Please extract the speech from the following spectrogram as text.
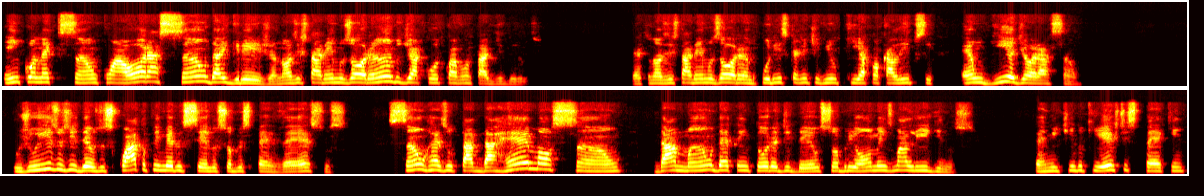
em conexão com a oração da igreja. Nós estaremos orando de acordo com a vontade de Deus. Certo? Nós estaremos orando. Por isso que a gente viu que Apocalipse é um guia de oração. Os juízos de Deus, os quatro primeiros selos sobre os perversos, são resultado da remoção da mão detentora de Deus sobre homens malignos, permitindo que estes pequem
